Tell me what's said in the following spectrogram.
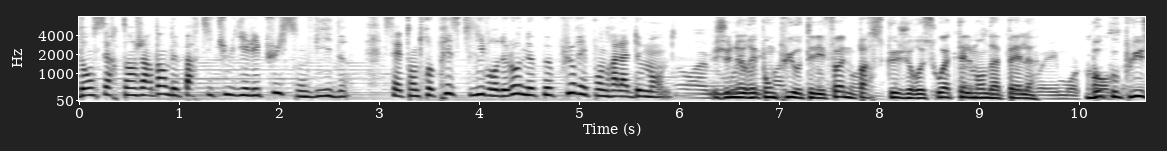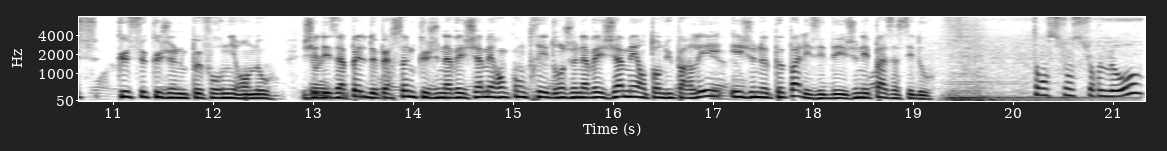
Dans certains jardins de particuliers, les puits sont vides. Cette entreprise qui livre de l'eau ne peut plus répondre à la demande. Je ne réponds plus au téléphone parce que je reçois tellement d'appels. Beaucoup plus que ce que je ne peux fournir en eau. J'ai des appels de personnes que je n'avais jamais rencontrées, dont je n'avais jamais entendu parler et je ne peux pas les aider. Je n'ai pas assez d'eau. Tension sur l'eau,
